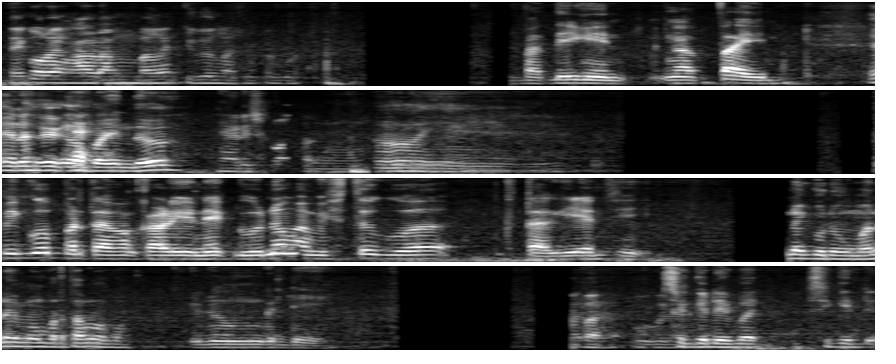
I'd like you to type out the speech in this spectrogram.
Tapi kalau yang alam banget juga gak suka gue. Tempat dingin. Ngapain? Enaknya ngapain tuh? Nyari spot. Oh iya. Tapi gue pertama kali naik gunung habis itu gue ketagihan sih. Ini gunung mana emang pertama, Bang? Gunung gede. Apa? Gunung. Segede banget, segede.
